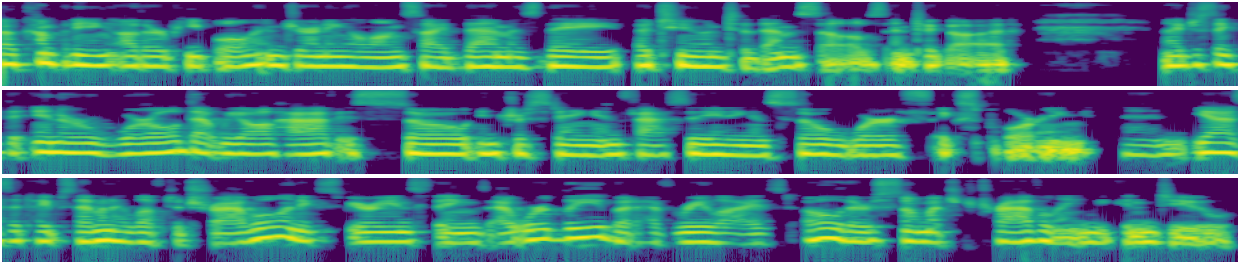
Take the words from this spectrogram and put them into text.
accompanying other people and journeying alongside them as they attune to themselves and to god and I just think the inner world that we all have is so interesting and fascinating and so worth exploring. And yeah, as a type seven, I love to travel and experience things outwardly, but have realized, oh, there's so much traveling we can do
